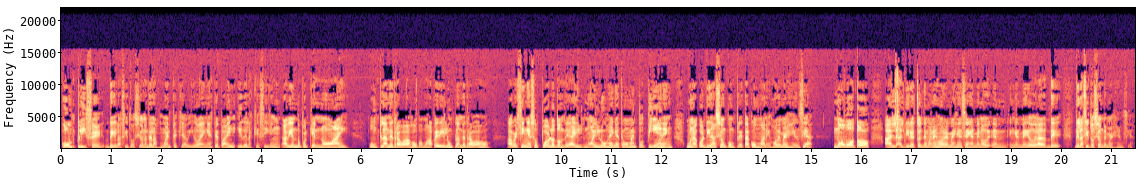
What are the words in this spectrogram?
cómplice de las situaciones de las muertes que ha habido en este país y de las que siguen habiendo porque no hay un plan de trabajo. Vamos a pedirle un plan de trabajo. A ver si en esos pueblos donde hay, no hay luz en este momento tienen una coordinación completa con manejo de emergencia. No votó al, director de manejo de emergencia en el, en, el medio de la, de la situación de emergencia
